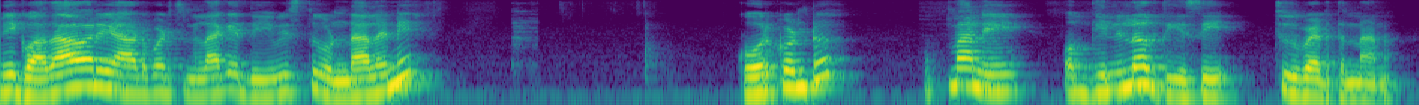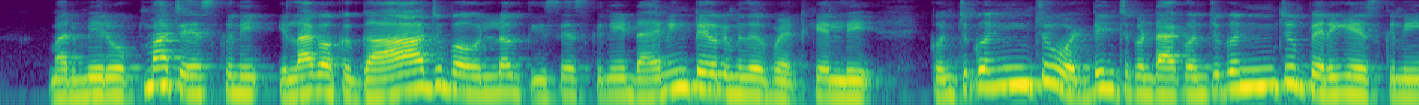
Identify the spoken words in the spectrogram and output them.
మీ గోదావరి ఆడపడుచుని ఇలాగే దీవిస్తూ ఉండాలని కోరుకుంటూ ఉప్మాని ఒక గిన్నెలోకి తీసి చూపెడుతున్నాను. మరి మీరు ఉప్మా చేసుకుని ఇలాగ ఒక గాజు బౌల్లోకి తీసేసుకుని డైనింగ్ టేబుల్ మీద పెట్టుకెళ్ళి కొంచెం కొంచెం వడ్డించకుండా కొంచెం కొంచెం పెరిగేసుకుని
